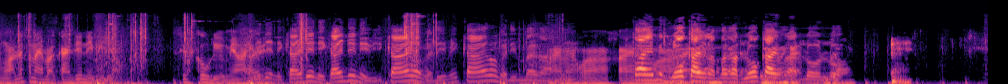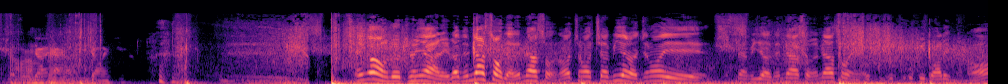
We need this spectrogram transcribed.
င်းရတယ်အိုးမင်းလေးရတယ်အဲ့လိုမျိုးလာနိုင်တာမင်းလေးတွေကညောဘယ်လိုတော့ရောက်လာကြတော့ကျုံထပ်ထပ်ပြီးရောက်လာကြတယ်ဒီနားလေးကိုပဲ Oh my ဆက် god ပြီးရောက်လာငါလည်းစနိုက်ပါကန်တင်နေပြီရောစစ်ကုတ်တွေအများကိုကြီးင်းပဲတင်နေကိုင်းတင်နေကိုင်းတင်နေပြီကိုင်းရမယ်လေမင်းကိုင်းရမယ်ဒီမက်ကခိုင်းမှာကွာခိုင်းကိုင်းမလောကိုင်းလားမက်ကလောကိုင်းမလားလောလောကြောင်းကြောင်းကြောင်းအဲ့ကောင်လို့ထွန်းရတယ်ဗျမြမဆော့ဗျမြမဆော့နော်ကျွန်တော်ချန်ပီရတော့ကျွန်တော်ရေချန်ပီရမြမဆော့မြမဆော့ရင် okay သွားလိမ့်မယ်နော်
